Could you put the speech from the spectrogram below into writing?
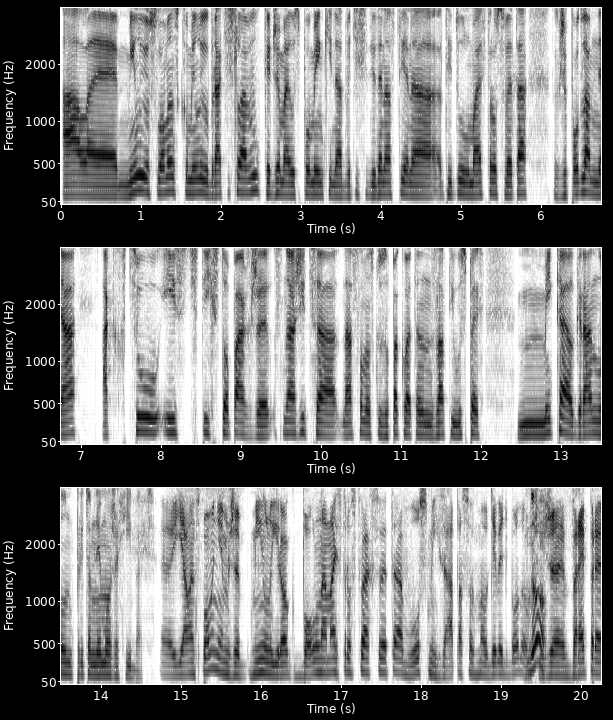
ale milujú Slovensko, milujú Bratislavu, keďže majú spomienky na 2011 a na titul majstrov sveta. Takže podľa mňa, ak chcú ísť v tých stopách, že snažiť sa na Slovensku zopakovať ten zlatý úspech, Mikael Granlund pritom nemôže chýbať. E, ja len spomeniem, že minulý rok bol na majstrovstvách sveta v 8 zápasoch mal 9 bodov. No. Čiže v repre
